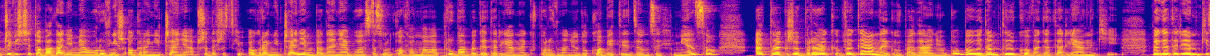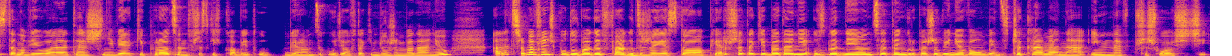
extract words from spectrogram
Oczywiście to badanie miało również ograniczenia. Przede wszystkim ograniczeniem badania była stosunkowo mała próba wegetarianek w porównaniu do kobiet jedzących mięso, a także brak weganek w badaniu, bo były tam tylko wegetarianki. Wegetarianki stanowiły też niewielki procent wszystkich kobiet biorących udział w takim dużym badaniu, ale trzeba wziąć pod uwagę fakt, że jest to pierwsze takie badanie uwzględniające tę grupę żywieniową, więc czekamy na inne w przyszłości.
